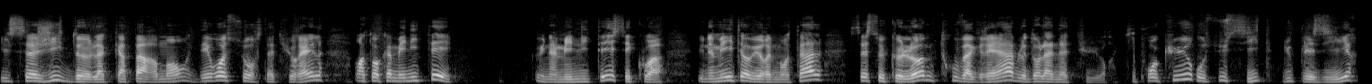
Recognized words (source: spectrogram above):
il s'agit de l'accaparement des ressources naturelles en tant qu'aménité. Une aménité, c'est quoi? Une aménité environnementale, c'est ce que l'homme trouve agréable dans la nature, qui procure ou suscite du plaisir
